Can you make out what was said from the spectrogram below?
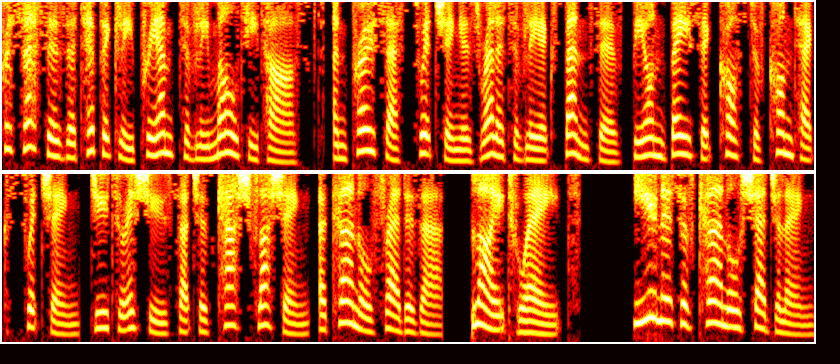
Processors are typically preemptively multitasked, and process switching is relatively expensive, beyond basic cost of context switching, due to issues such as cache flushing. A kernel thread is a lightweight unit of kernel scheduling.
